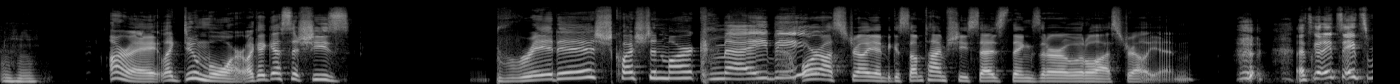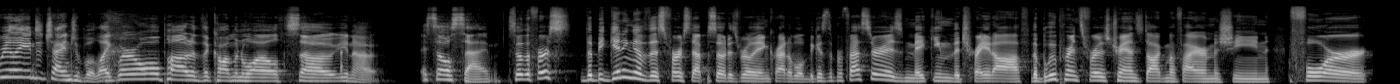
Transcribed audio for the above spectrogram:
mm-hmm. "All right, like do more. Like I guess that she's British question mark Maybe or Australian because sometimes she says things that are a little Australian. that's good. It's it's really interchangeable. Like we're all part of the Commonwealth, so you know it's all same. So the first, the beginning of this first episode is really incredible because the professor is making the trade-off, the blueprints for his transdogmifier machine for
